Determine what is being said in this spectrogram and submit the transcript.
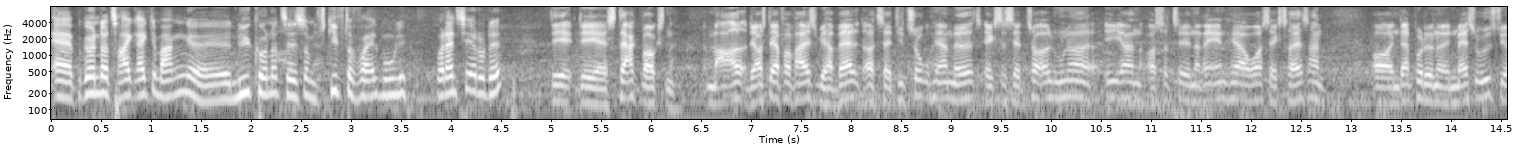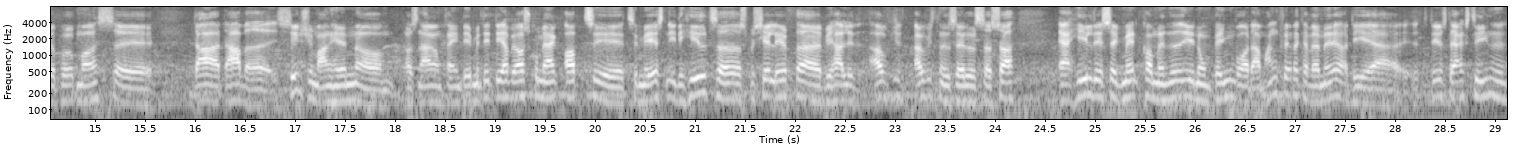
er begyndt at trække rigtig mange øh, nye kunder til, som skifter for alt muligt. Hvordan ser du det? Det, det er stærkt voksende. Meget. Og det er også derfor faktisk, vi har valgt at tage de to her med, XZ 1200 E'eren, og så til Naren herover 660'eren, og endda puttet en masse udstyr på dem også. Øh, der, der har været sindssygt mange hen og, og snakke omkring det, men det, det har vi også kunne mærke op til, til messen i det hele taget, og specielt efter, at vi har lidt afgift, afgiftsnedsættelser, så er hele det segment kommet ned i nogle penge, hvor der er mange flere, der kan være med, og det er, det er stærkt stigende.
